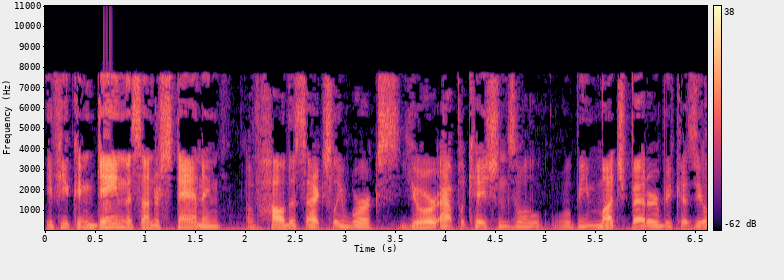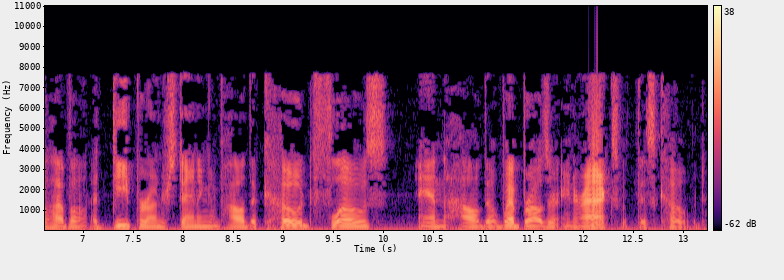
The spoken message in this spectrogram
if you can gain this understanding of how this actually works, your applications will, will be much better because you'll have a, a deeper understanding of how the code flows and how the web browser interacts with this code.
